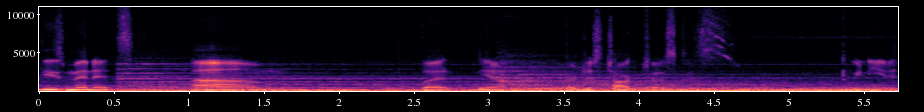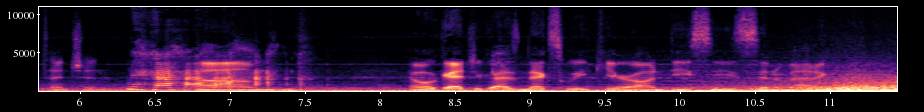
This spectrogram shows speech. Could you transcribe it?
these minutes. Um, but, you know, or just talk to us because we need attention. Um, and we'll catch you guys next week here on DC Cinematic.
